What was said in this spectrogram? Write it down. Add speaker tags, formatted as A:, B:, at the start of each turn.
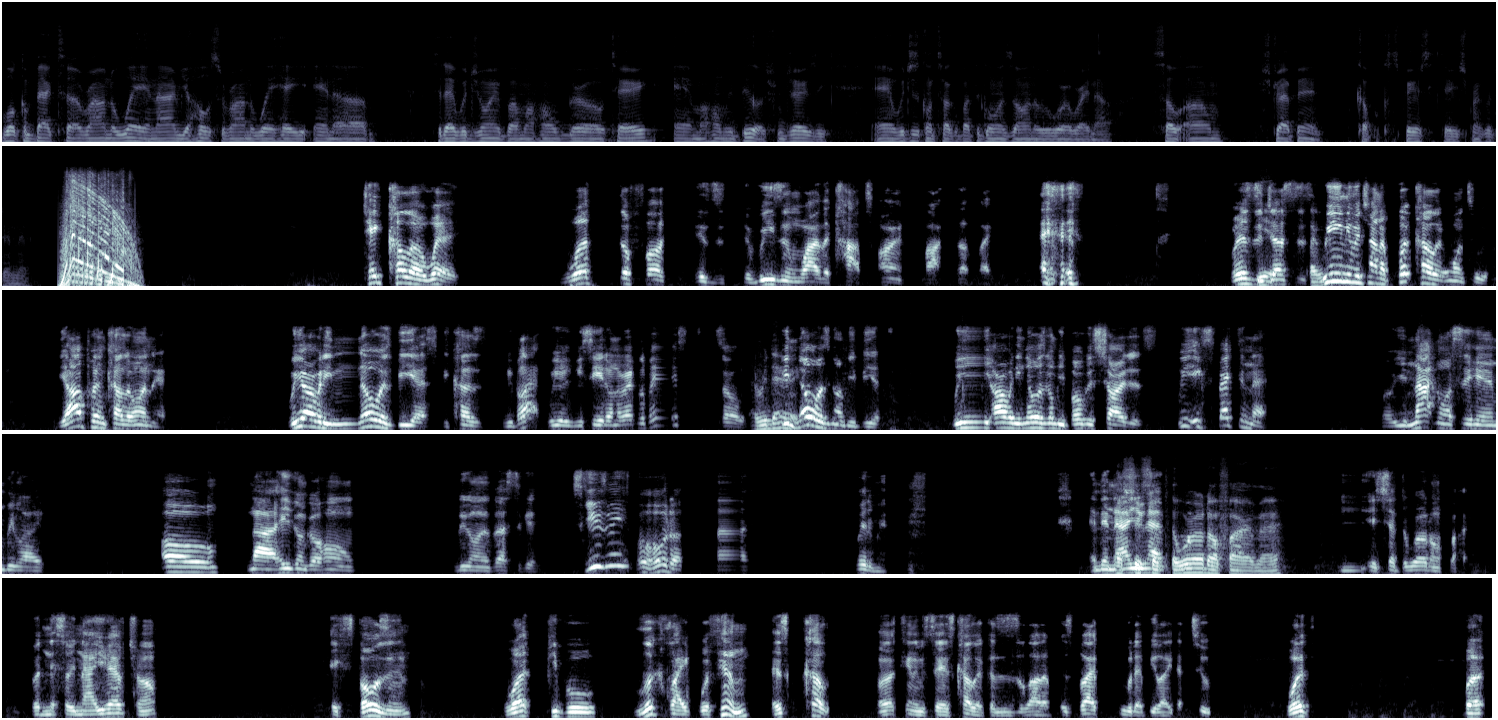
A: Welcome back to Around the Way, and I'm your host, Around the Way. Hey, and uh, today we're joined by my homegirl Terri and my homie Beals from Jersey, and we're just gonna talk about the goings on of the world right now. So, um, strap in. A couple conspiracy theories sprinkled in there.
B: Take color away. What the fuck is the reason why the cops aren't locked up? Like, where's the
A: Yeah,
B: justice?
A: like-
B: we ain't even trying to put color onto it. Y'all putting color on there. We already know it's BS because we black. We we see it on a regular basis. So
A: Every day.
B: we know it's gonna be BS. We already know it's gonna be bogus charges. We expecting that. Well, you're not gonna sit here and be like, "Oh, nah, he's gonna go home. We gonna investigate." Excuse me? Oh, hold up. Uh, wait a minute. and then now
A: That
B: you have
A: set the world on fire, man.
B: it set the world on fire. But so now you have Trump exposing what people look like with him as color. Well, I can't even say his color because there's a lot of it's black people that be like that too. What, but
